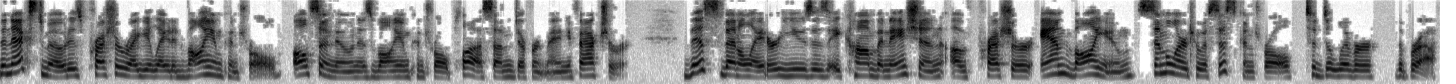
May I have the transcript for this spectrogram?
The next mode is pressure regulated volume control, also known as volume control plus on a different manufacturer. This ventilator uses a combination of pressure and volume, similar to assist control, to deliver the breath.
